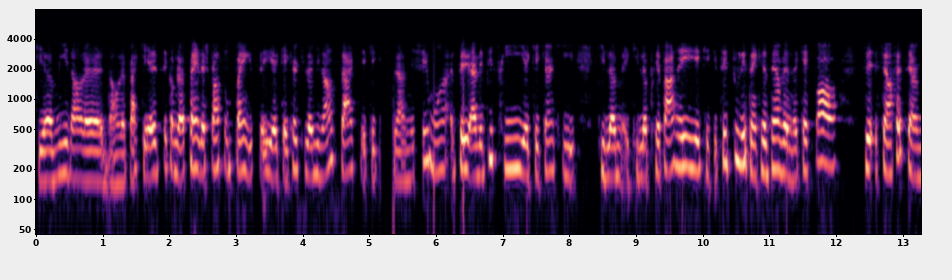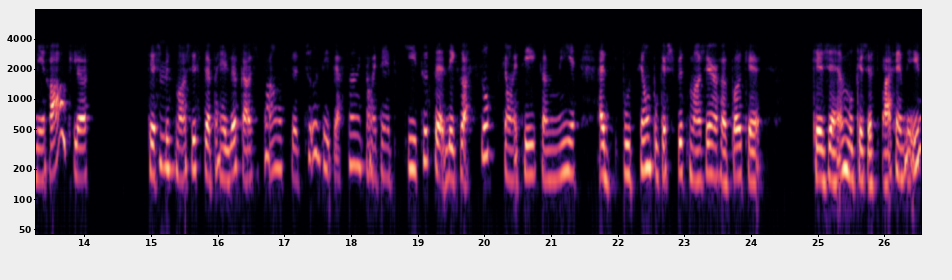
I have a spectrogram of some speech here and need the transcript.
qui a mis dans le dans le paquet, tu sais, comme le pain, je pense au pain, tu sais, il y a quelqu'un qui l'a mis dans le sac, il y a quelqu'un qui l'a amené chez moi, tu sais, à l'épicerie, il y a quelqu'un qui, qui l'a préparé, tu sais, tous les ingrédients viennent de quelque part. C'est, en fait c'est un miracle. Que je puisse hmm. manger ce pain-là quand je pense que toutes les personnes qui ont été impliquées, toutes les ressources qui ont été comme mises à disposition pour que je puisse manger un repas que, que j'aime ou que j'espère aimer.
